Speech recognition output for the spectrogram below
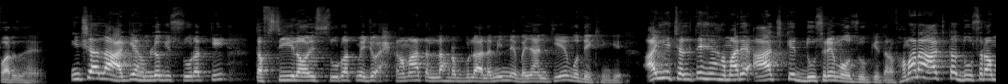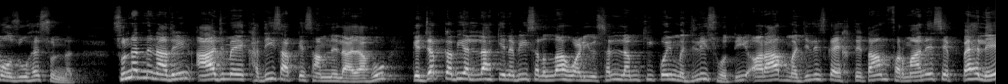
फ़र्ज़ है। इनशाला आगे हम लोग इस सूरत की तफसील और इस सूरत में जो अहकाम अल्लाह रब्बुल ने बयान किए वो देखेंगे। आइए चलते हैं हमारे आज के दूसरे मौजू की तरफ़। हमारा आज का दूसरा मौजू है सुन्नत। सुन्नत में नादरीन आज मैं एक हदीस आपके सामने लाया हूँ कि जब कभी अल्लाह के नबी सल्लल्लाहु अलैहि वसल्लम की कोई मजलिस होती और आप मजलिस का अख्ताम फरमाने से पहले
